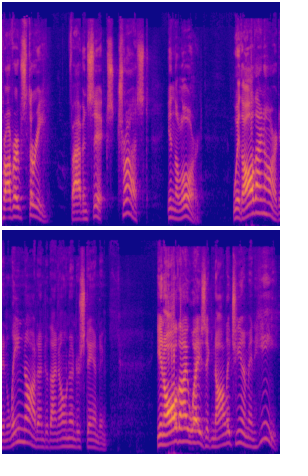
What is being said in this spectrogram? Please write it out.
Proverbs 3 5 and 6. Trust in the Lord with all thine heart and lean not unto thine own understanding. In all thy ways acknowledge him, and he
